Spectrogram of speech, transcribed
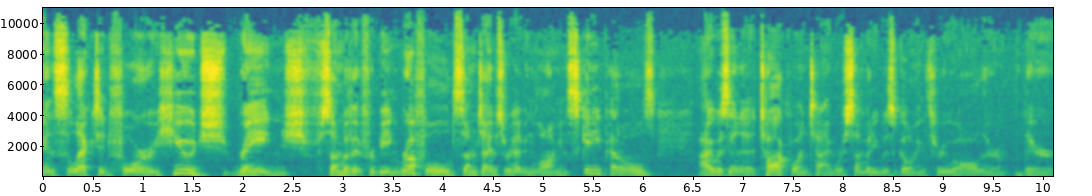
and selected for a huge range. Some of it for being ruffled, sometimes for having long and skinny petals. I was in a talk one time where somebody was going through all their their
